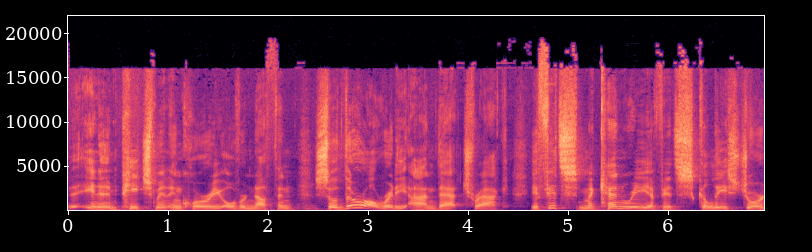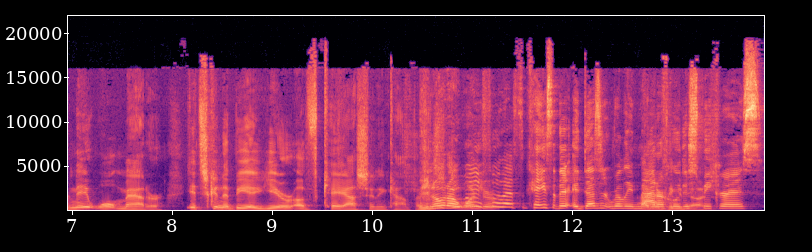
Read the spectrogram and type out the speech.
in an impeachment inquiry over nothing. Mm-hmm. So they're already on that track. If it's McHenry, if it's Scalise Jordan, it won't matter. It's going to be a year of chaos and incompetence. You know what I wonder? really feel that's the case? That it doesn't really matter who the speaker is?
